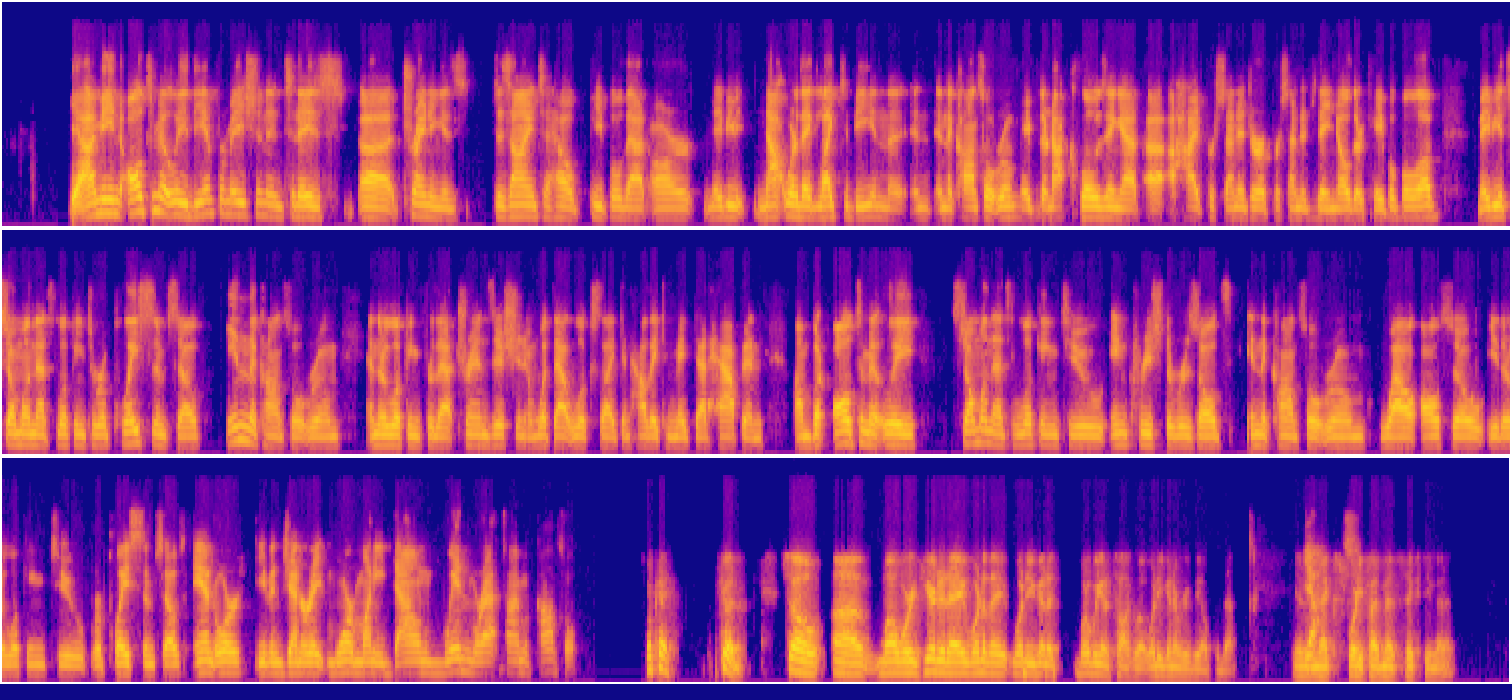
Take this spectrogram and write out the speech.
Yeah, I mean, ultimately, the information in today's uh, training is designed to help people that are maybe not where they'd like to be in the in, in the consult room. Maybe they're not closing at a, a high percentage or a percentage they know they're capable of Maybe it's someone that's looking to replace themselves in the consult room and they're looking for that transition and what that looks like and how they can make that happen. Um, but ultimately, someone that's looking to increase the results in the consult room while also either looking to replace themselves and or even generate more money down when we're at time of consult. Okay, good. So uh, while we're here today, what are they? What are you gonna? What are we gonna talk about? What are you gonna reveal to them? in yeah. the next 45 minutes, 60 minutes?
